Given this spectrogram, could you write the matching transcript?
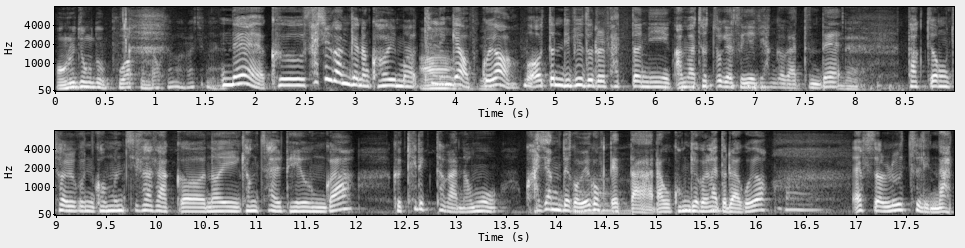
어느 정도 부합된다고 생각하시나요? 네, 그 사실관계는 거의 뭐 틀린 아, 게 없고요. 뭐 어떤 리뷰들을 봤더니 아마 저쪽에서 얘기한 것 같은데 네. 박종철 군 고문치사 사건의 경찰 대응과 그 캐릭터가 너무 과장되고 왜곡됐다라고 공격을 하더라고요. Absolutely not.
